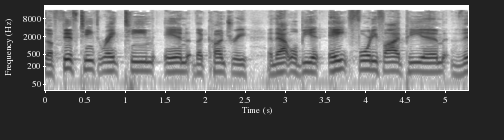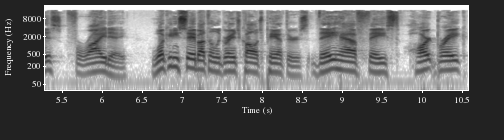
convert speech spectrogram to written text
the 15th ranked team in the country, and that will be at 8:45 p.m. this Friday. What can you say about the LaGrange College Panthers? They have faced heartbreak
